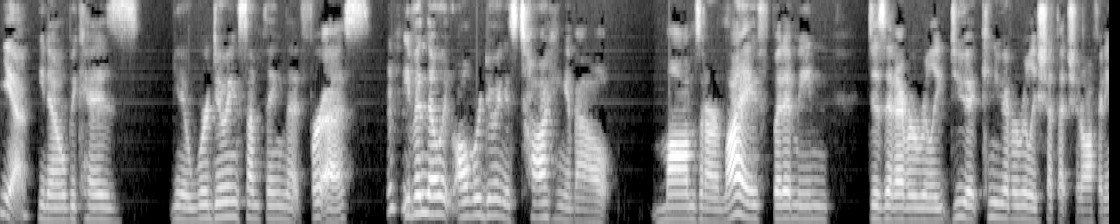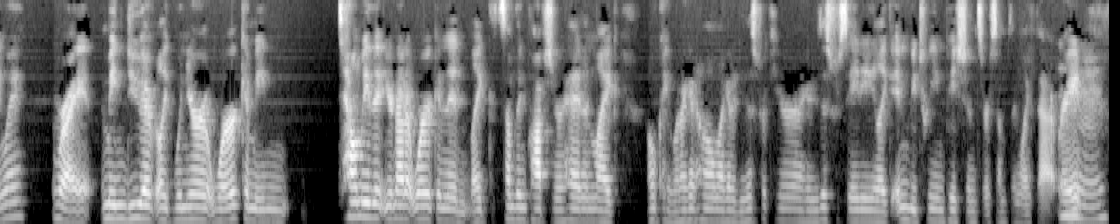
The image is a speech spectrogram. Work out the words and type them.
yeah. You know, because you know we're doing something that for us, Mhm. even though it, all we're doing is talking about moms in our life, but I mean, does it ever really do? You, can you ever really shut that shit off anyway? Right. I mean, do you ever like when you're at work? I mean, tell me that you're not at work, and then like something pops in your head, and like, okay, when I get home, I got to do this for Kira, I got to do this for Sadie, like in between patients or something like that, right? Mhm.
